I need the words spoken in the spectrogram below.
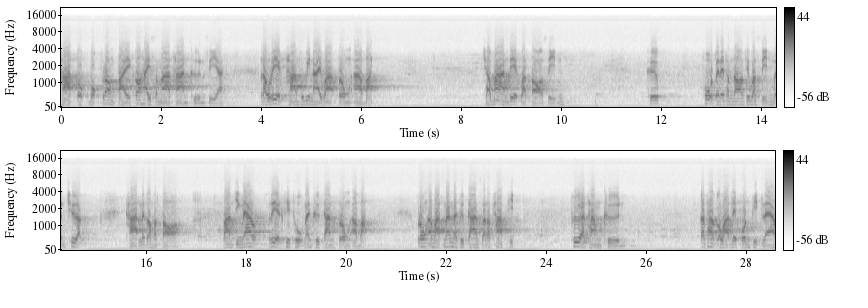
ขาดตกบกพร่องไปก็ให้สมาทานคืนเสีย เราเรียกทางพระวินัยว่าปรงอาบัตชาวบ้านเรียกว่าต่อศีลคือพูดไปในทำนองที่ว่าศีลเหมือนเชือก ขาดแล้วก็มาต่อ ความจริงแล้วเรียกที่ถูกนั่นคือการปรงอาบัตปรงอาบัตนั้นนะคือการสารภาพผิด เพื่อทำคืน ก็เท่ากับว่าได้พ้นผิดแล้ว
